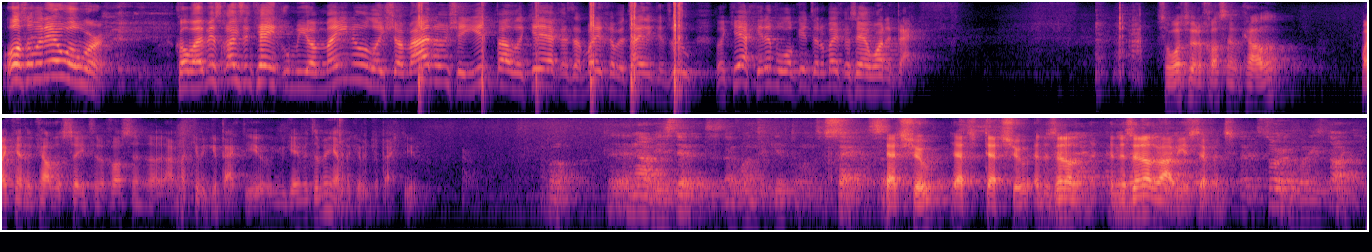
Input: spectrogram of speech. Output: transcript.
also over there will work. Kol by mis chaysen kain yomaynu lo shamanu sheyitpa lekech as a meicha b'taylik kazu lekech can never walk into the meicha and say I want it back. So what's with the chosin and kala? Why can't the kala say to the chosin, uh, I'm not giving it back to you. You gave it to me. I'm not giving it back to you. Well, an obvious difference is that one's a gift and one's a sale. So That's true. That's that's true. And there's another and there's another obvious difference. That's sort of what he's talking about.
